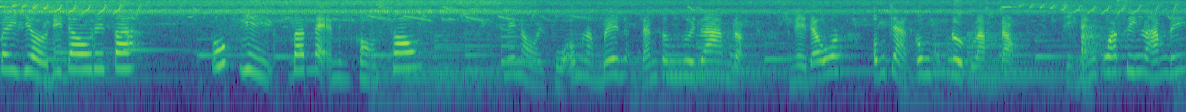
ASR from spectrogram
bây giờ đi đâu đây ta? Út gì, ba mẹ mình còn sống. Nghe nói phụ ông làng bên á, đang cần người làm đó. Ngày đâu á, ông trả công cũng được làm đó. Chị nhanh qua xin làm đi.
